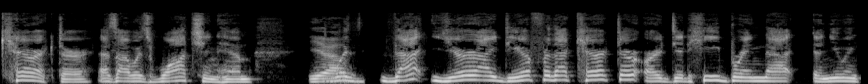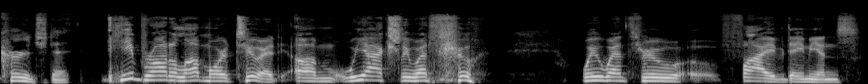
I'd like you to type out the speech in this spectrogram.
character as I was watching him. Yeah. Was that your idea for that character, or did he bring that and you encouraged it? he brought a lot more to it. Um, we actually went through, we went through five Damiens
